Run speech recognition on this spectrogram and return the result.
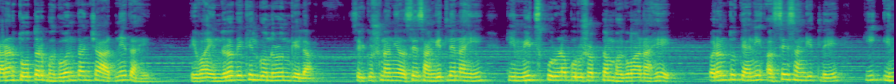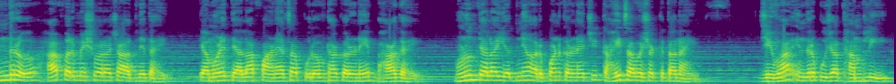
कारण तो तर भगवंतांच्या आज्ञेत आहे तेव्हा इंद्र देखील गोंधळून गेला. श्रीकृष्णाने असे सांगितले नाही की मीच पूर्ण पुरुषोत्तम भगवान आहे परंतु त्यांनी असे सांगितले की इंद्र हा परमेश्वराच्या आज्ञेत आहे त्यामुळे त्याला पाण्याचा पुरवठा करणे भाग आहे म्हणून त्याला यज्ञ अर्पण करण्याची काहीच आवश्यकता नाही. जेव्हा इंद्रपूजा थांबली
